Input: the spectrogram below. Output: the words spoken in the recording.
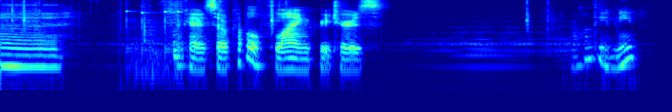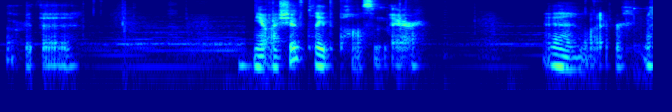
Uh, okay, so a couple of flying creatures. I want the amoeba or the... You know, I should have played the possum there. Eh, whatever.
